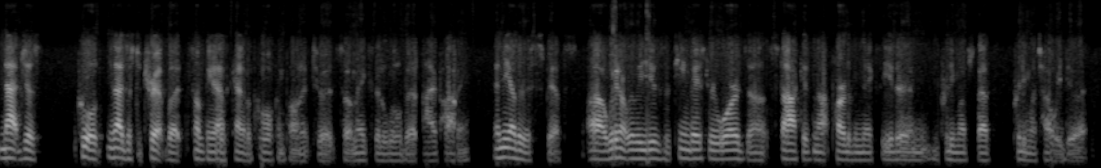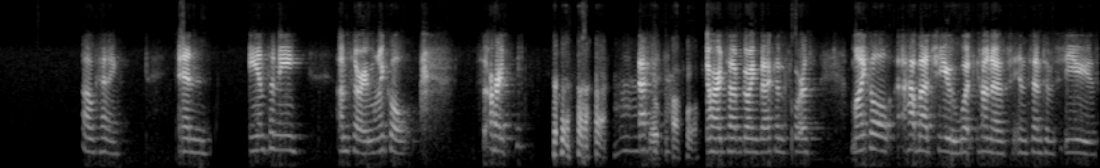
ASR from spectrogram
not just cool, not just a trip, but something that has kind of a cool component to it. So it makes it a little bit eye popping. And the other is spiffs. Uh, we don't really use the team-based rewards. Uh, stock is not part of the mix either, and pretty much that's pretty much how we do it. Okay. And Anthony, I'm sorry, Michael. sorry. no problem. A hard time going back and forth. Michael, how about you? What kind of incentives do you use?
